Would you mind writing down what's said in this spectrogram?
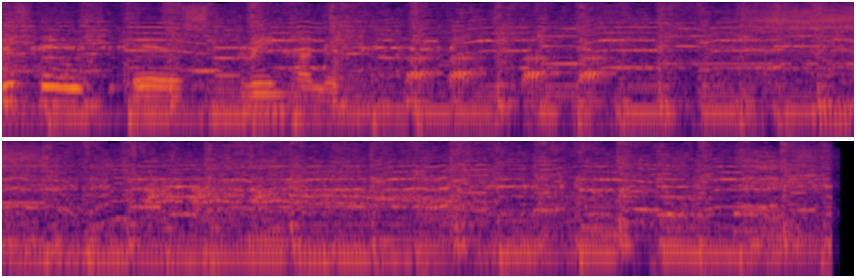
This thing is 300 bucks.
